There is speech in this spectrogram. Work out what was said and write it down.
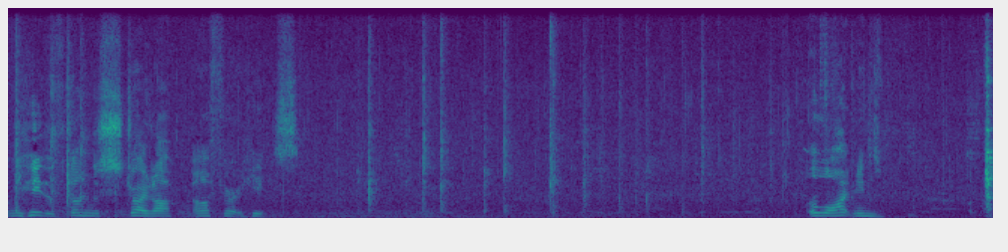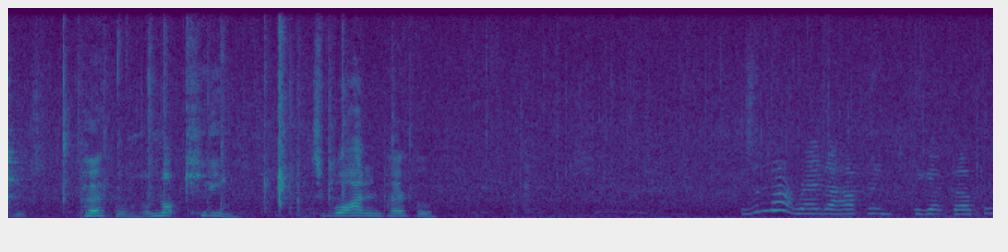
We hear the thunder straight up after it hits. The lightning's purple. I'm not kidding. It's white and purple. Isn't that rare to happen to get purple?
